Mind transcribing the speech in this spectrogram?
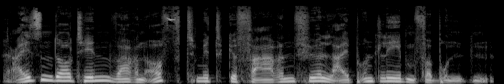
Reisen dorthin waren oft mit Gefahren für Leib und Leben verbunden.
